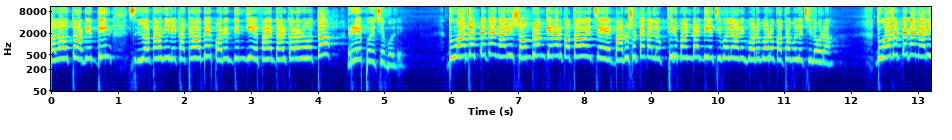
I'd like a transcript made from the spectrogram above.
বলা হতো। আগের দিন লতাহানি লেখাতে হবে, পরের দিন গিয়ে এফআইআর দাঁড় করানো হতো, রেপ হয়েছে বলে। দু হাজার টাকায় নারীর সম্ভ্রম কেনার কথা হয়েছে, বারোশো টাকা লক্ষ্মীর ভাণ্ডার দিয়েছি বলে অনেক বড় বড় কথা বলেছিল ওরা। দু হাজার টাকায় নারী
